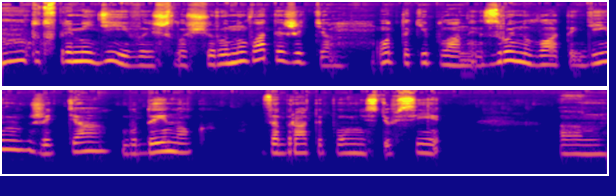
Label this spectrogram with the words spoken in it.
Ну, тут в прямій дії вийшло, що руйнувати життя. От такі плани. Зруйнувати дім, життя, будинок, забрати повністю всі ем,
